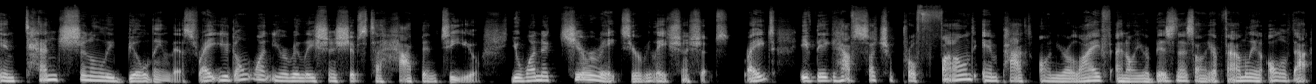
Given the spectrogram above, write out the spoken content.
intentionally building this, right? You don't want your relationships to happen to you. You want to curate your relationships, right? If they have such a profound impact on your life and on your business, on your family, and all of that,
